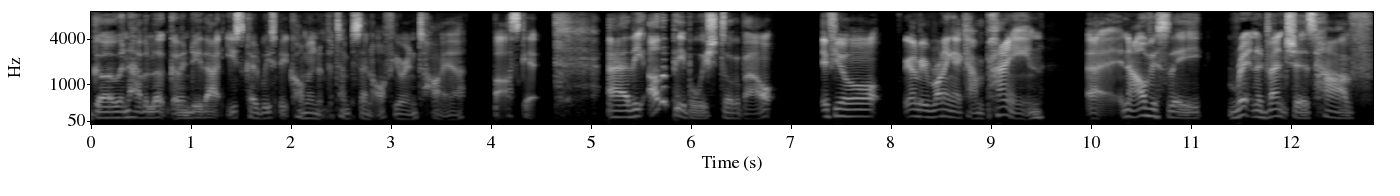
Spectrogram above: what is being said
Go and have a look. Go and do that. Use code We Speak Common for ten percent off your entire basket. Uh, the other people we should talk about, if you're going to be running a campaign, uh, now obviously written adventures have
